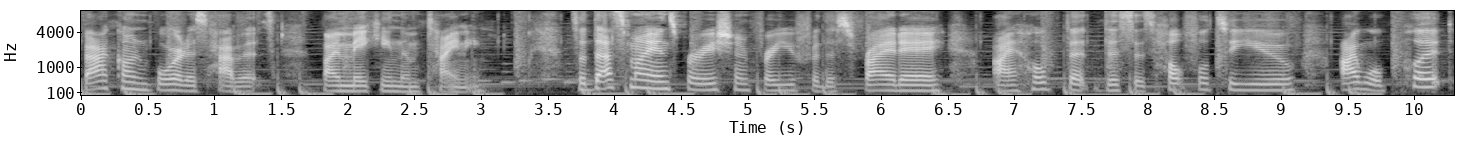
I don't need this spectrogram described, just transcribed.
back on board as habits by making them tiny. So that's my inspiration for you for this Friday. I hope that this is helpful to you. I will put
